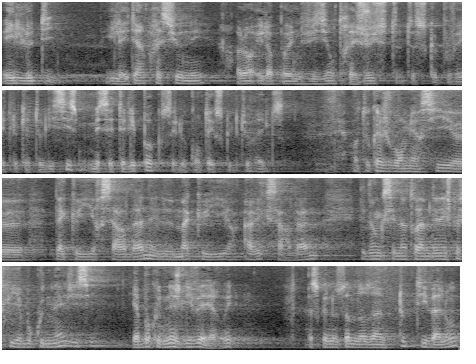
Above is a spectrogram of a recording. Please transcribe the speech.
Et il le dit. Il a été impressionné. Alors, il n'a pas une vision très juste de ce que pouvait être le catholicisme, mais c'était l'époque, c'est le contexte culturel. ça. En tout cas, je vous remercie euh, d'accueillir Sardane et de m'accueillir avec Sardane. Et donc, c'est Notre-Dame-des-Neiges, parce qu'il y a beaucoup de neige ici? Il y a beaucoup de neige l'hiver, oui. Parce que nous sommes dans un tout petit vallon.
